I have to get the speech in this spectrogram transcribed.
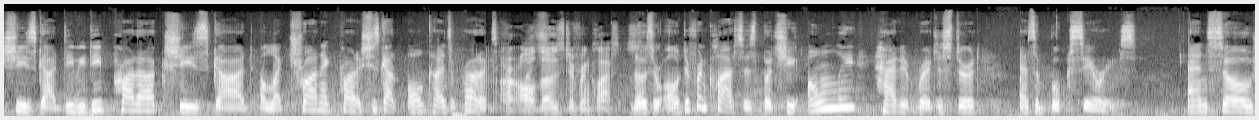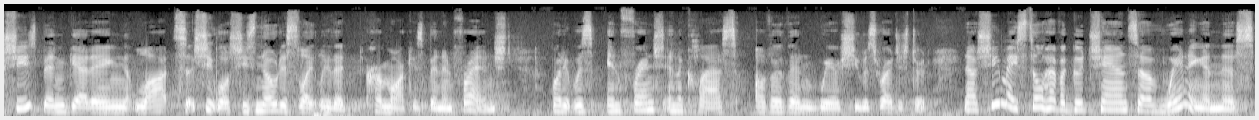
She's got DVD products, she's got electronic products, she's got all kinds of products. Are all those different classes? Those are all different classes, but she only had it registered as a book series. And so she's been getting lots. She well, she's noticed lately that her mark has been infringed, but it was infringed in a class other than where she was registered. Now she may still have a good chance of winning in this,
